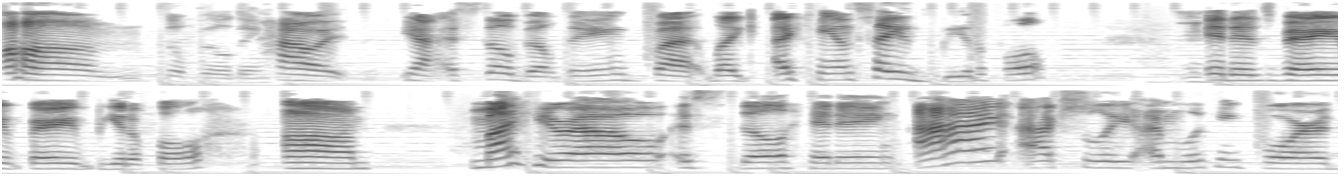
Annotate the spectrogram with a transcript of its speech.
Um still building. how it yeah, it's still building, but like I can say it's beautiful. Mhm. It is very, very beautiful. Um my hero is still hitting. I actually I'm looking forward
